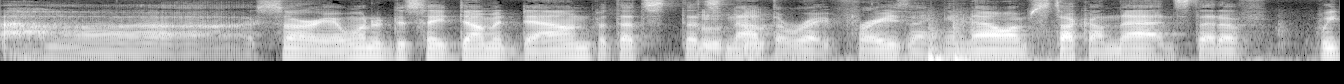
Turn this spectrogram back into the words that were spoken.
uh, sorry, I wanted to say dumb it down, but that's that's Mhm. not the right phrasing, and now I'm stuck on that instead of we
